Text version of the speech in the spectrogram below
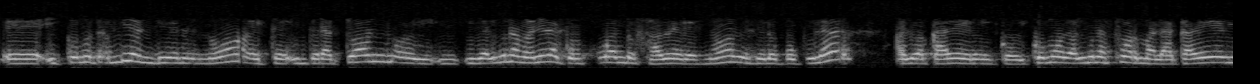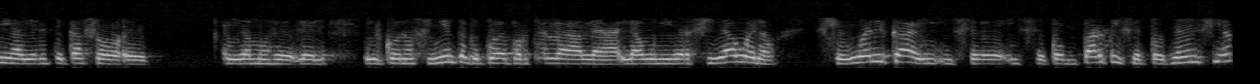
eh, y cómo también vienen ¿no? Este, interactuando y, y, de alguna manera conjugando saberes, ¿no? desde lo popular a lo académico, y cómo de alguna forma la academia, y en este caso, eh, digamos, el, conocimiento que puede aportar la, la, la universidad, bueno, se vuelca y, se, y se comparte y se potencia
